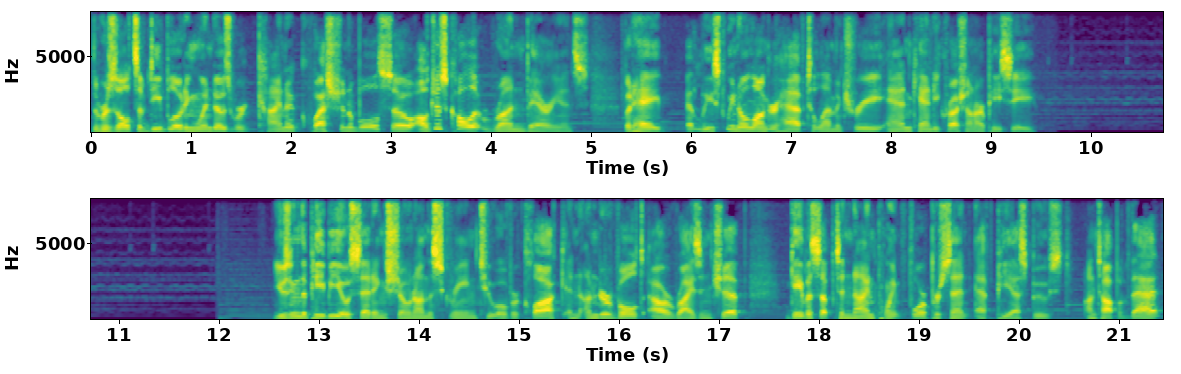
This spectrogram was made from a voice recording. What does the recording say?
The results of debloating Windows were kinda questionable, so I'll just call it run variance. But hey, at least we no longer have telemetry and Candy Crush on our PC. Using the PBO settings shown on the screen to overclock and undervolt our Ryzen chip gave us up to 9.4% FPS boost. On top of that,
